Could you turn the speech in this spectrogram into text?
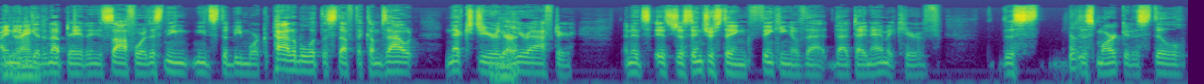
I need right. to get an update, I need software. This thing needs to be more compatible with the stuff that comes out next year and the year after. And it's it's just interesting thinking of that that dynamic here of this this market is still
